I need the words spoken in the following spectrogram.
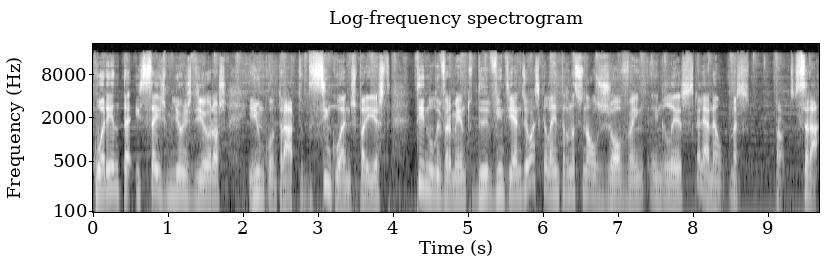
46 milhões de euros e um contrato de 5 anos para este Tino Livramento de 20 anos. Eu acho que ele é internacional jovem inglês, se calhar não, mas pronto, será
